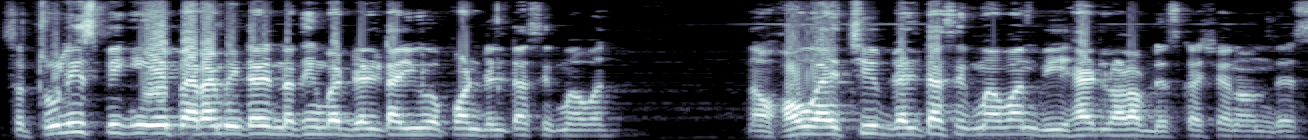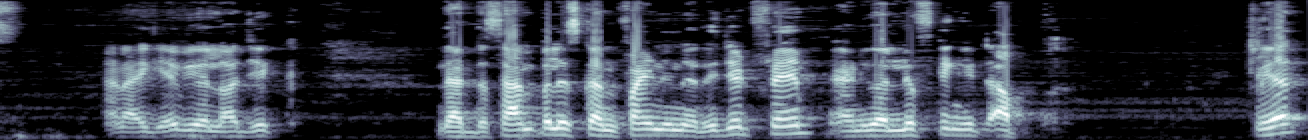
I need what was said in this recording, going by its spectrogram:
So, truly speaking a parameter is nothing but delta u upon delta sigma 1. Now, how I achieve delta sigma 1 we had a lot of discussion on this and I gave you a logic that the sample is confined in a rigid frame and you are lifting it up. Clear?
